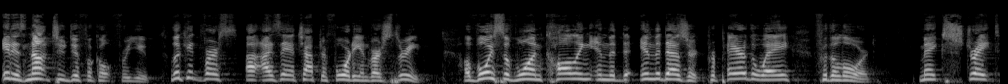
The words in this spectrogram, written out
It is not too difficult for you. Look at verse uh, Isaiah chapter 40 and verse 3. A voice of one calling in the in the desert, prepare the way for the Lord. Make straight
